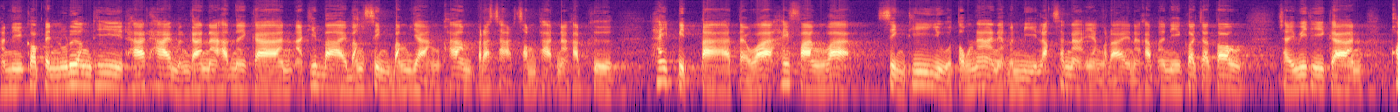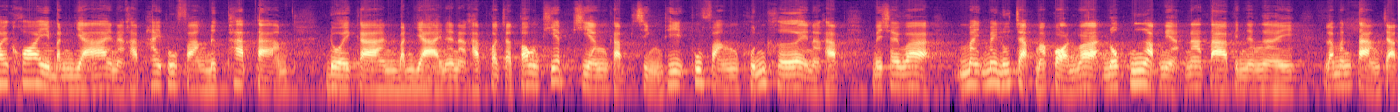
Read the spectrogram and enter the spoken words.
อันนี้ก็เป็นเรื่องที่ท้าทายเหมือนกันนะครับ ในการอธิบายบางสิ่งบางอย่างข้ามประสาทสัมผัสนะครับ คือให้ปิดตาแต่ว่าให้ฟังว่าสิ่งที่อยู่ตรงหน้าเนี่ยมันมีลักษณะอย่างไรนะครับ อันนี้ก็จะต้องใช้วิธีการค่อยๆบรรยายนะครับ ให้ผู้ฟังนึกภาพตาม โดยการบรรยายเนี่ยนะครับก็จะต้องเทียบเคียงกับสิ่งที่ผู้ฟังคุ้นเคยนะครับ ไม่ใช่ว่าไม่ไม่รู้จักมาก่อนว่านกเงือกเนี่ยหน้าตาเป็นยังไง แล้วมันต่างจาก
